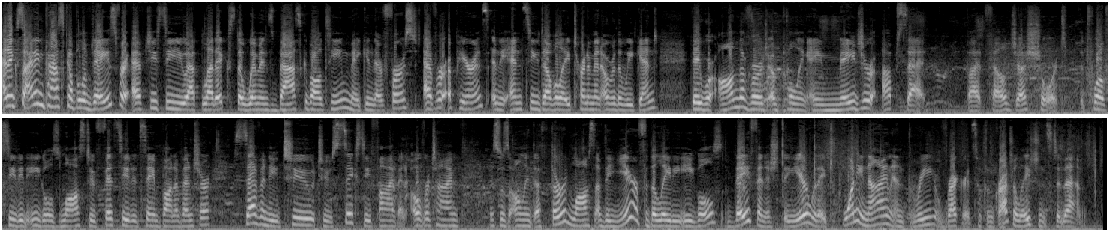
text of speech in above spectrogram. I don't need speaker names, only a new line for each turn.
An exciting past couple of days for FGCU athletics. The women's basketball team making their first ever appearance in the NCAA tournament over the weekend. They were on the verge of pulling a major upset, but fell just short. The 12th seeded Eagles lost to 5th seeded St. Bonaventure 72 to 65 in overtime. This was only the third loss of the year for the Lady Eagles. They finished the year with a 29 and 3 record, so congratulations to them.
